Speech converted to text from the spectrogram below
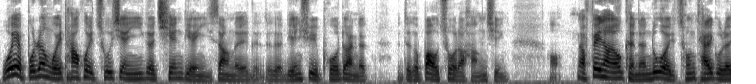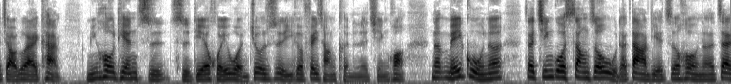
我也不认为它会出现一个千点以上的这个连续波段的这个报错的行情。好，那非常有可能，如果从台股的角度来看，明后天止止跌回稳，就是一个非常可能的情况。那美股呢，在经过上周五的大跌之后呢，在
